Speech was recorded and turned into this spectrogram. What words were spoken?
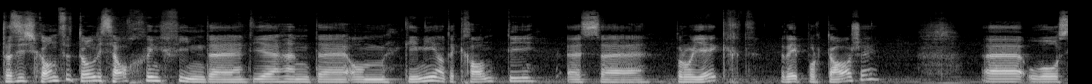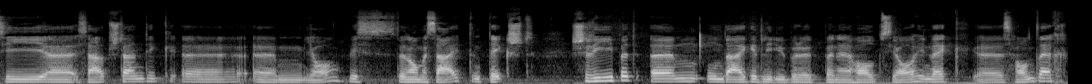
Das ist ganz eine tolle Sache, wie ich finde. Die haben äh, um Gimmi an der Kante ein äh, Projekt, Reportage, äh, wo sie äh, selbstständig, äh, ähm, ja, wie es der Name sagt, einen Text schreiben ähm, und eigentlich über etwa ein halbes Jahr hinweg äh, das Handwerk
